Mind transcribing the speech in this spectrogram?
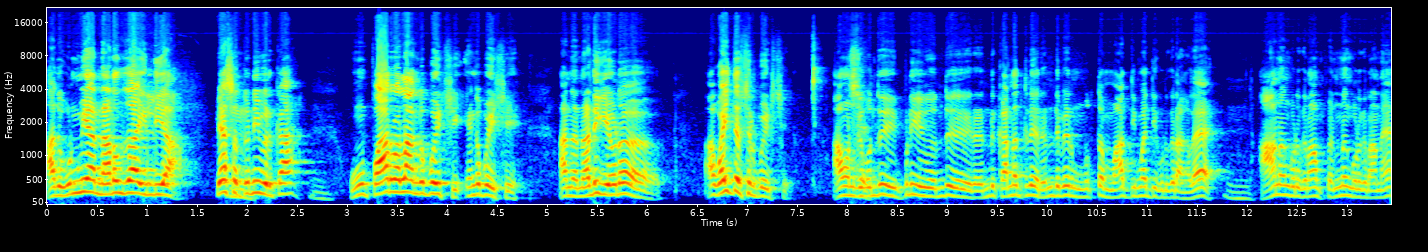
அது உண்மையாக நடந்ததா இல்லையா? பேச துணிவு இருக்கா? உன் பார்வைலாம் அங்கே போயிடுச்சு. எங்கே போயிடுச்சு? அந்த நடிகையோட வைத்தறிச்சல் போயிடுச்சு. அவனுக்கு வந்து இப்படி வந்து ரெண்டு கன்னத்துல ரெண்டு பேரும் முத்தம் மாற்றி மாற்றி கொடுக்குறாங்களே. ஆணும் கொடுக்குறான் பெண்ணும் கொடுக்குறானே.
